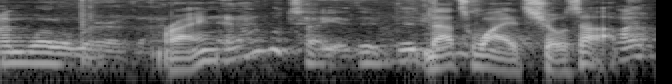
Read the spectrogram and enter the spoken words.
I'm well aware of that. Right? And I will tell you, the, the, that's why it shows up. I,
